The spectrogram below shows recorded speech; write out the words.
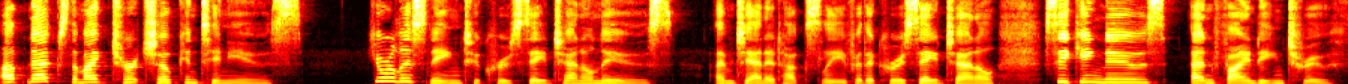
Up next, the Mike Church Show continues. You're listening to Crusade Channel News. I'm Janet Huxley for the Crusade Channel, seeking news and finding truth.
